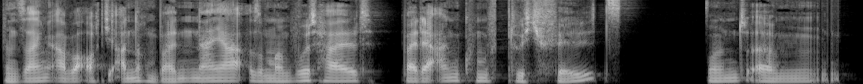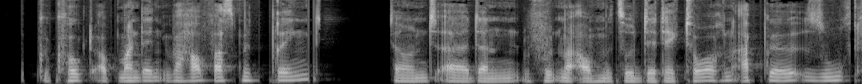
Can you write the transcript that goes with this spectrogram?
Dann sagen aber auch die anderen beiden, naja, also man wurde halt bei der Ankunft durchfilzt und ähm, geguckt, ob man denn überhaupt was mitbringt. Und äh, dann wurde man auch mit so Detektoren abgesucht.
